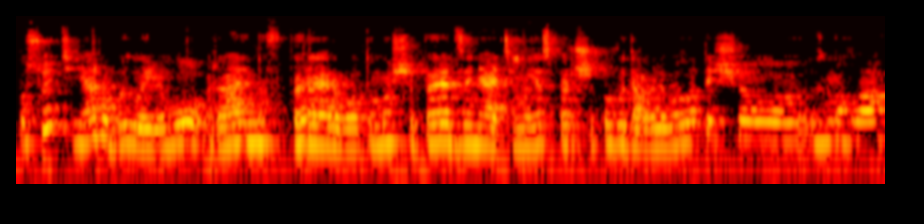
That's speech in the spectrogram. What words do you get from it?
По суті, я робила його реально в перерву, тому що перед заняттями я спершу повидавлювала те, що змогла.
